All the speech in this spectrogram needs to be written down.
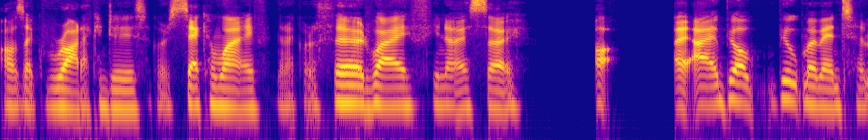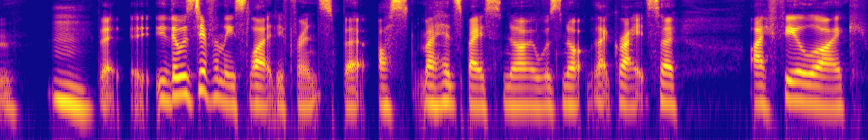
I was like, right, I can do this. I got a second wave, then I got a third wave, you know. So I, I I built built momentum Mm. but it- there was definitely a slight difference. But I my headspace, no, was not that great. So I feel like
